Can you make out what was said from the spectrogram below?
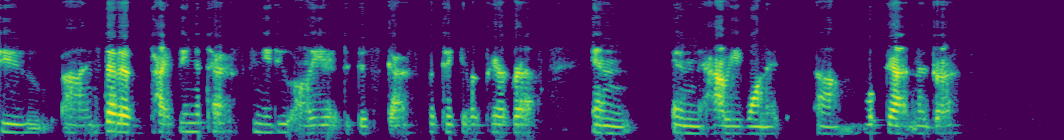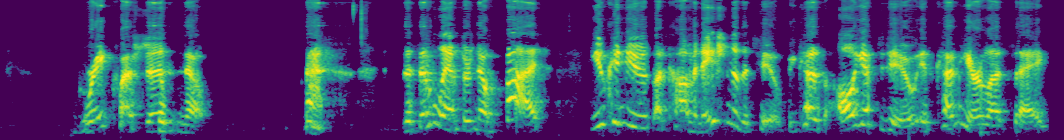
to, uh, instead of typing the text, can you do audio to discuss particular paragraph and, and how you want it um, looked at and addressed? Great question, no. the simple answer is no, but you can use a combination of the two because all you have to do is come here, let's say,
